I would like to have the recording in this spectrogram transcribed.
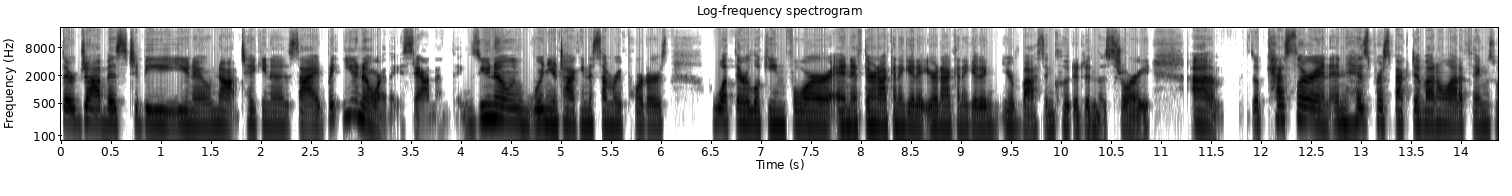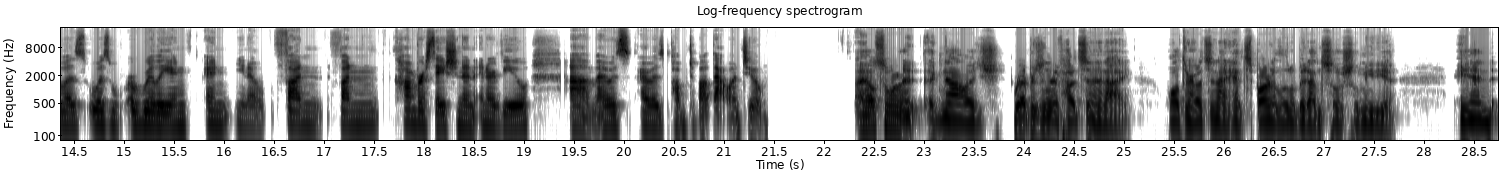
their job is to be you know not taking a side but you know where they stand on things you know when you're talking to some reporters what they're looking for. And if they're not going to get it, you're not going to get your boss included in the story. Um, so Kessler and, and his perspective on a lot of things was was a really and in, you know fun fun conversation and interview. Um, I was I was pumped about that one too. I also want to acknowledge Representative Hudson and I, Walter Hudson and I had sparred a little bit on social media. And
